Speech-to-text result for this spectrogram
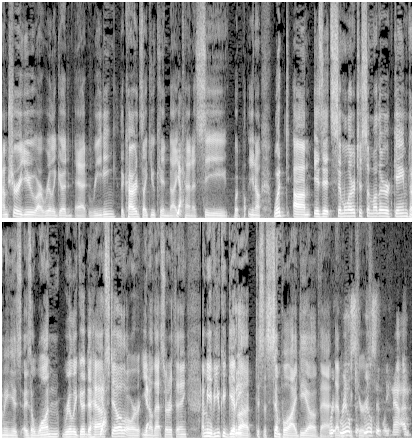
I'm sure you are really good at reading the cards. Like you can like Yeah. kind of see what you know. What um, is it similar to some other games? I mean, is is a one really good to have still, or you know that sort of thing? I mean, if you could give The- a just a simple idea of that, Re- that would real be si- curious. real simply now. I'm,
